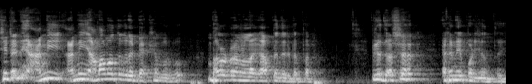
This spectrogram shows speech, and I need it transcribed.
সেটা নিয়ে আমি আমি আমার মতো করে ব্যাখ্যা করব। ভালোটা না লাগে আপনাদের ব্যাপার। প্রিয় দর্শক, এখন পর্যন্তই।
